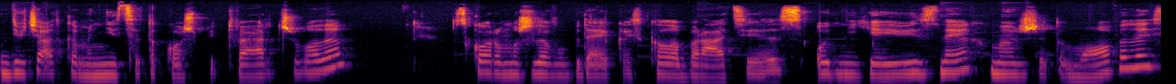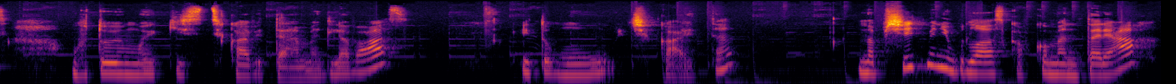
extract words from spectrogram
Дівчатка мені це також підтверджували. Скоро, можливо, буде якась колаборація з однією з них. Ми вже домовились, готуємо якісь цікаві теми для вас. І тому чекайте. Напишіть мені, будь ласка, в коментарях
